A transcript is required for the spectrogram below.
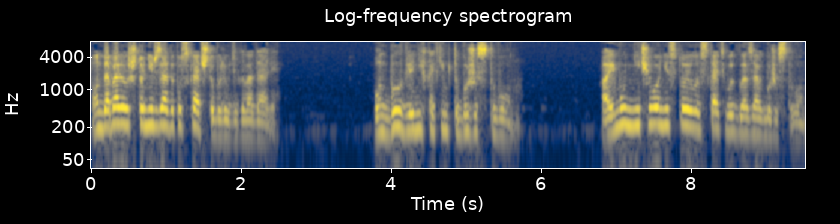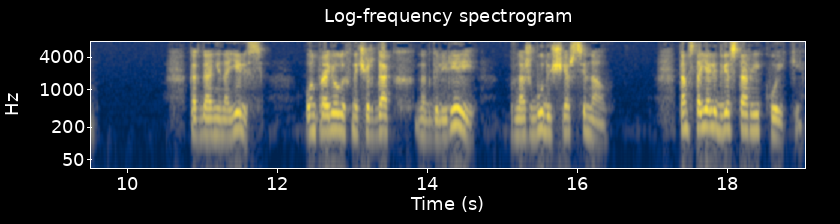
Он добавил, что нельзя допускать, чтобы люди голодали. Он был для них каким-то божеством, а ему ничего не стоило стать в их глазах божеством. Когда они наелись, он провел их на чердак над галереей в наш будущий арсенал. Там стояли две старые койки.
